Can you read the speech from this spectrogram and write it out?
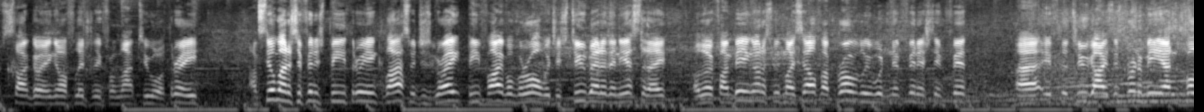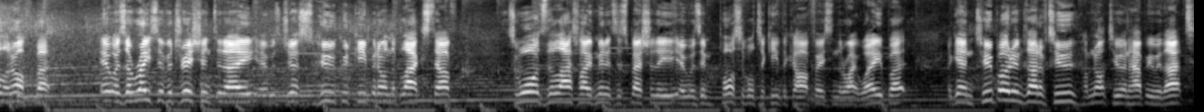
start going off literally from lap two or three. I've still managed to finish P3 in class, which is great. P5 overall, which is two better than yesterday. Although if I'm being honest with myself, I probably wouldn't have finished in fifth uh, if the two guys in front of me hadn't fallen off. But it was a race of attrition today. It was just who could keep it on the black stuff. Towards the last five minutes especially, it was impossible to keep the car facing the right way. But again, two podiums out of two. I'm not too unhappy with that.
